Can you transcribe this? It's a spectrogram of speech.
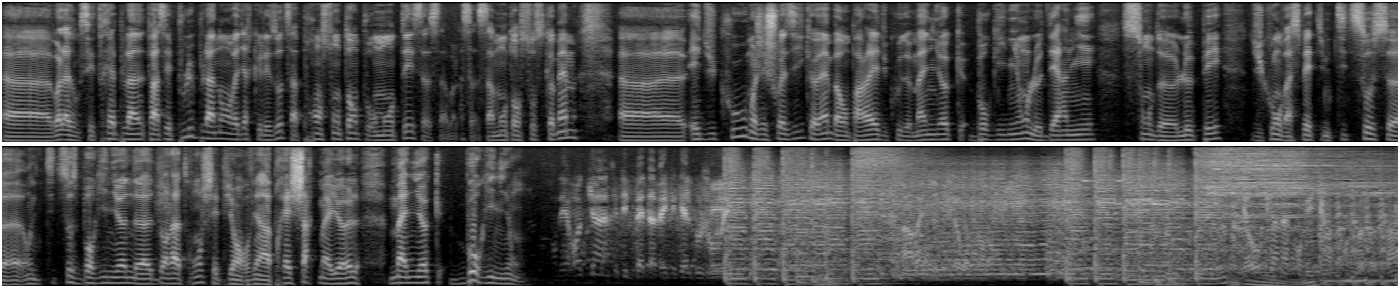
Voilà, donc c'est très plan. Enfin, c'est plus planant, on va dire que les autres. Ça prend son temps pour monter. Ça, ça voilà, ça, monte en sauce quand même. Et du coup, moi j'ai choisi quand même. Bah, on parlait du coup de Manioc Bourguignon, le dernier son de l'EP. Du coup, on va se mettre une petite sauce, euh, une petite sauce bourguignonne euh, dans la tronche, et puis on revient après. Shark Mayol, Manioc Bourguignon. Des requins, ces petites bêtes avec lesquelles vous jouez. Arrête de dire. Il n'y a aucun inconvénient contre dauphin.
